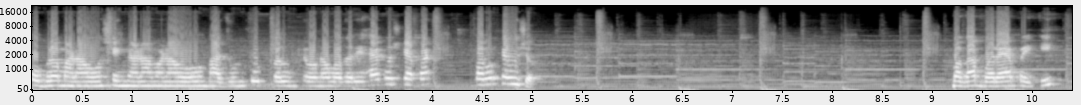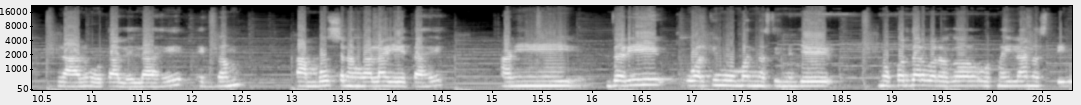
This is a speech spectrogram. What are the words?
खोबरं म्हणावं शेंगदाणा म्हणावं भाजून तूप करून ठेवणं वगैरे ह्या गोष्टी आपण करून ठेवू शकतो. बघा बऱ्यापैकी लाल होत आलेला आहे. एकदम तांबूस रंगाला येत आहे. आणि जरी वर्किंग वुमन नसतील म्हणजे नोकरदार वर्ग महिला नसतील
